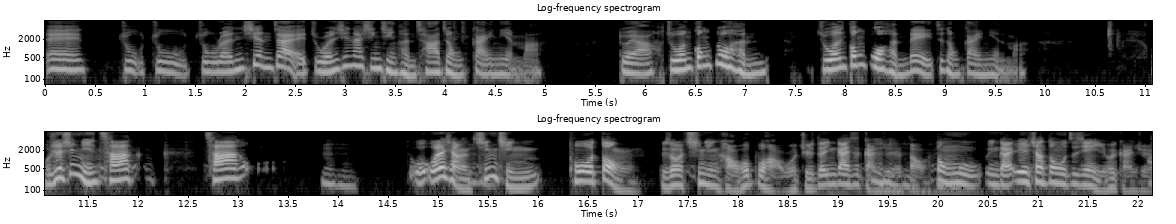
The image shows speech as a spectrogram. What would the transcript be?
诶。主主主人现在主人现在心情很差这种概念吗？对啊，主人工作很主人工作很累这种概念吗？我觉得心情差差，嗯哼，我我在想心情波动，比如说心情好或不好，我觉得应该是感觉得到。嗯、动物应该因为像动物之间也会感觉得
